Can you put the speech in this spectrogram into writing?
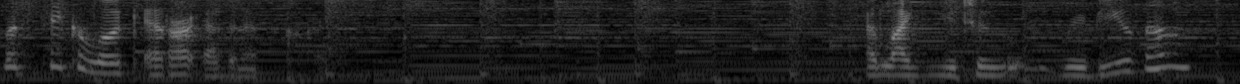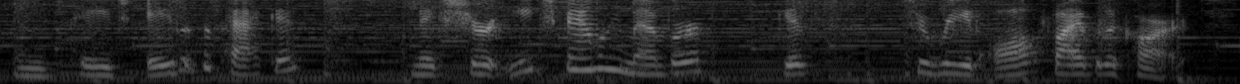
Let's take a look at our evidence cards. I'd like you to review them in page 8 of the packet. Make sure each family member gets to read all five of the cards.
